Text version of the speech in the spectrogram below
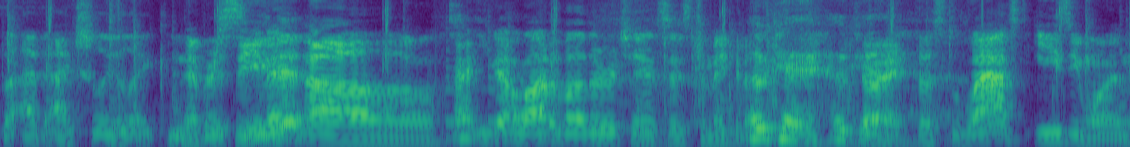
but I've actually like Never seen it? Oh. All right, you got a lot of other chances to make it up. Okay, okay. All right, this last easy one.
